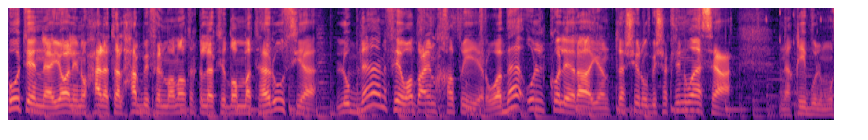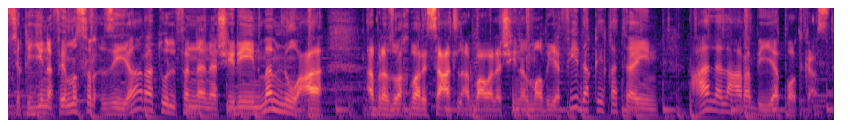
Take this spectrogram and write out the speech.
بوتين يعلن حالة الحرب في المناطق التي ضمتها روسيا. لبنان في وضع خطير وباء الكوليرا ينتشر بشكل واسع. نقيب الموسيقيين في مصر زيارة الفنانة شيرين ممنوعة. أبرز أخبار الساعة الأربع والعشرين الماضية في دقيقتين على العربية بودكاست.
